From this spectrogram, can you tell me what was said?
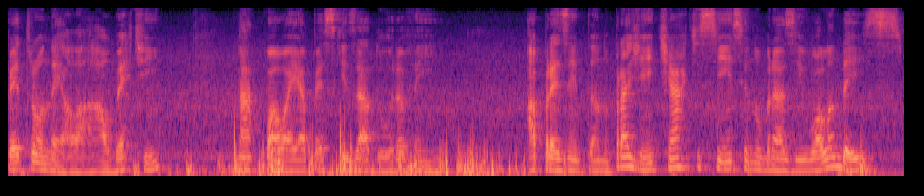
Petronella Albertin, na qual a pesquisadora vem apresentando para gente arte e ciência no Brasil holandês,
